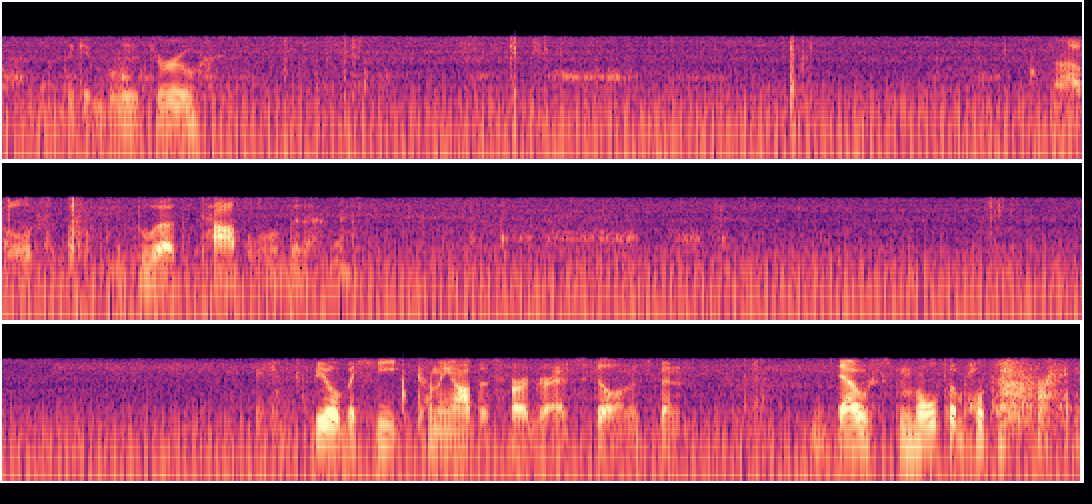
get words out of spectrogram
I think it blew through. Ah, but it blew out the top a little bit. I can feel the heat coming off this hard drive still, and it's been doused multiple times.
